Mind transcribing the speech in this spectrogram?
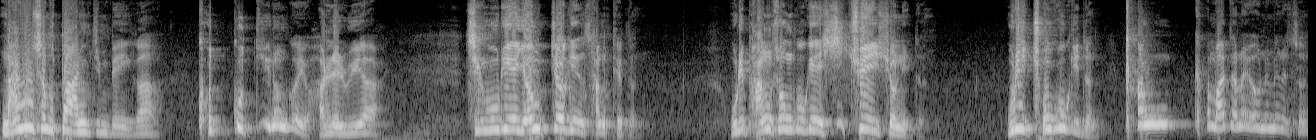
나면서부터 안진뱅이가 걷고 뛰는 거예요. 할렐루야. 지금 우리의 영적인 상태든 우리 방송국의 시츄에이션이든 우리 조국이든 캄캄하잖아요. 어느 면에서.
